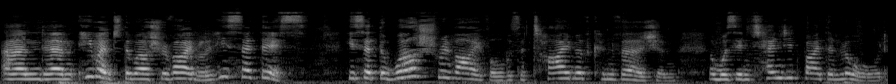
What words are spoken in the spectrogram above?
And um, he went to the Welsh revival and he said this. He said the Welsh revival was a time of conversion and was intended by the Lord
